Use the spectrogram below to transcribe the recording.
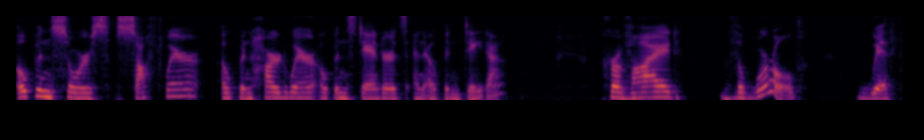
open source software open hardware open standards and open data provide the world with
